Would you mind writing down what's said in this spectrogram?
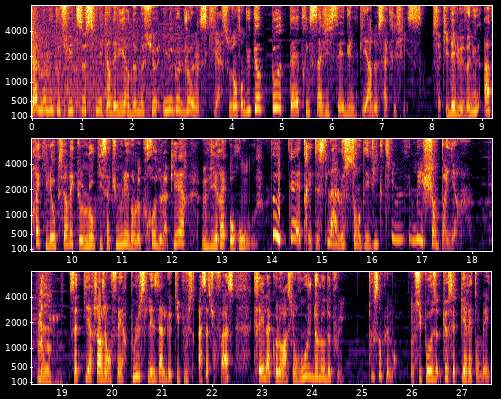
calmons-nous tout de suite, ceci n'est qu'un délire de monsieur Inigo Jones, qui a sous-entendu que peut-être il s'agissait d'une pierre de sacrifice. Cette idée lui est venue après qu'il ait observé que l'eau qui s'accumulait dans le creux de la pierre virait au rouge. Peut-être était-ce là le sang des victimes des méchants païens. Non. Cette pierre chargée en fer, plus les algues qui poussent à sa surface, crée la coloration rouge de l'eau de pluie. Tout simplement. On suppose que cette pierre est tombée,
